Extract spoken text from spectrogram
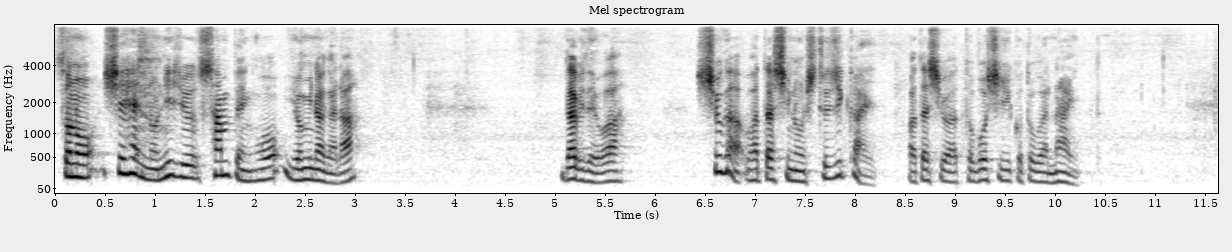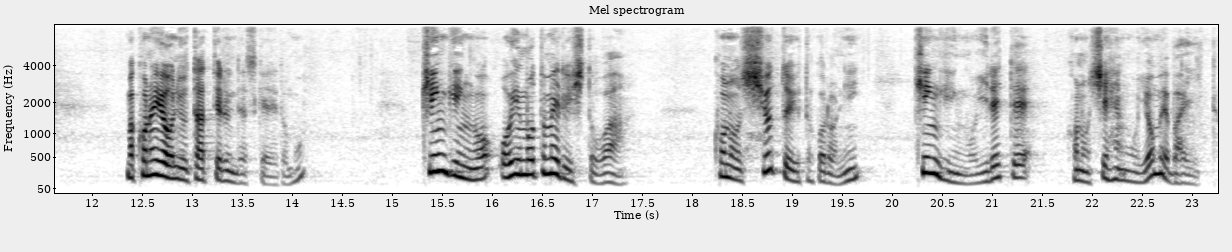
その詩編の23編を読みながらダビデは「主が私の羊飼い私は乏しいことがない」まあ、このように歌ってるんですけれども金銀を追い求める人はこの「主」というところに金銀を入れてこの詩篇を読めばいいと。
